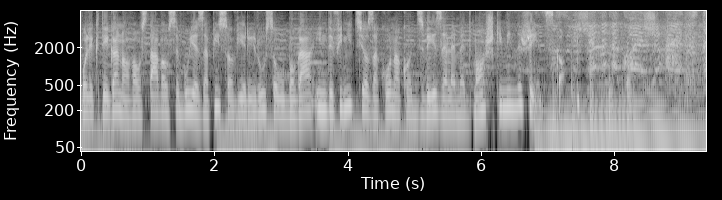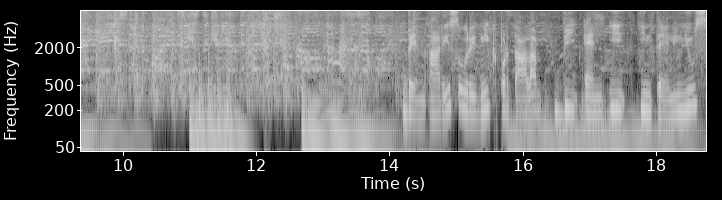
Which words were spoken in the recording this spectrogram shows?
Poleg tega nova ustava vsebuje zapis o veri Rusov v Boga in definicijo zakona kot zveze le med moškim in žensko. Še ne tako je. Ben Aris, urednik portala bne IntelliNews,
